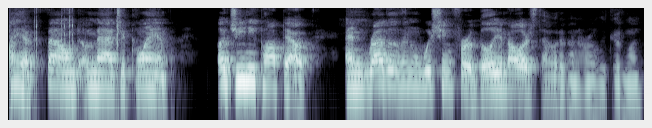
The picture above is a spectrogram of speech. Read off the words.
I have found a magic lamp. A genie popped out. And rather than wishing for a billion dollars, that would have been a really good one.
